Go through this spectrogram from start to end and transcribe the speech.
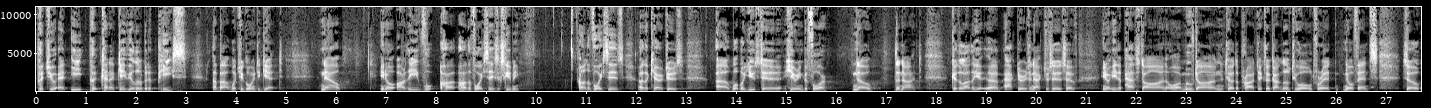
put you at e- put kind of gave you a little bit of peace about what you're going to get. Now, you know, are the are, are the voices? Excuse me. Are the voices of the characters uh, what we're used to hearing before? No, they're not, because a lot of the uh, actors and actresses have, you know, either passed on or moved on to other projects or gotten a little too old for it. No offense. So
